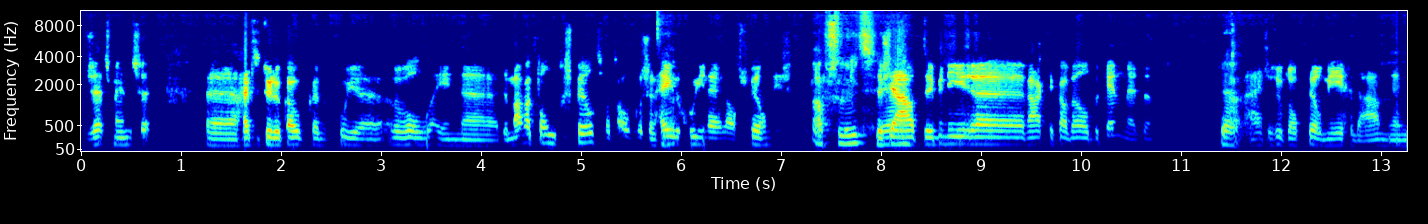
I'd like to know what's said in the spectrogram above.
verzetsmensen. Eh, hij heeft natuurlijk ook een goede rol in eh, de Marathon gespeeld. Wat overigens een hele goede Nederlandse film is. absoluut. Dus ja, op die manier raakte ik al wel bekend met hem. Ja. Hij heeft natuurlijk nog veel meer gedaan. En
